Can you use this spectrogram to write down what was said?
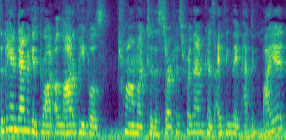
the pandemic has brought a lot of people's trauma to the surface for them because I think they've had to quiet.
